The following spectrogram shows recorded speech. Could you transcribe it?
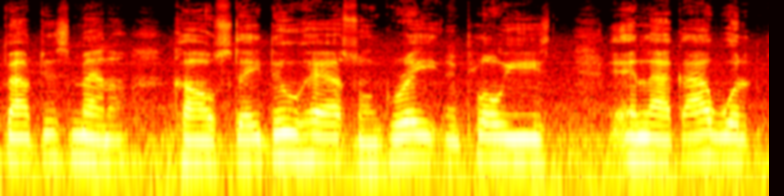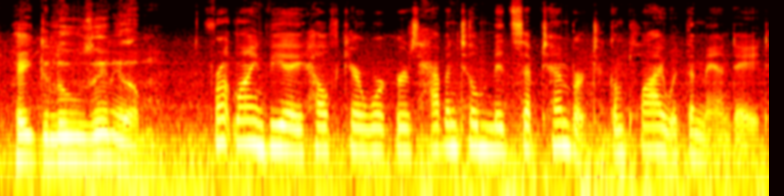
about this matter because they do have some great employees and like I would hate to lose any of them. Frontline VA healthcare workers have until mid-September to comply with the mandate.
